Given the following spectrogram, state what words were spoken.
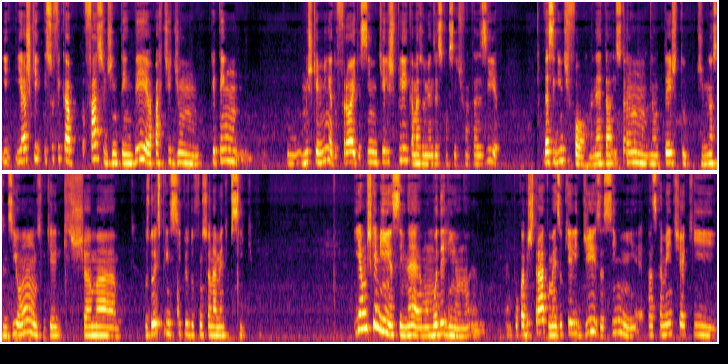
E, e, acho que isso fica fácil de entender a partir de um porque tem um, um esqueminha do Freud assim que ele explica mais ou menos esse conceito de fantasia da seguinte forma, né? Tá, isso está num, num, texto de 1911 que, que chama Os Dois Princípios do Funcionamento Psíquico. E é um esqueminha, assim, né? É um modelinho, não, é um pouco abstrato, mas o que ele diz, assim, é, basicamente é que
